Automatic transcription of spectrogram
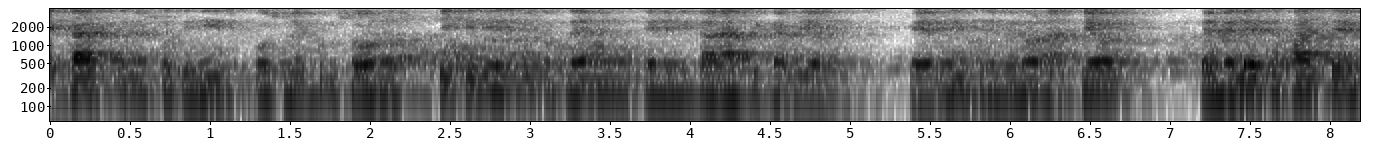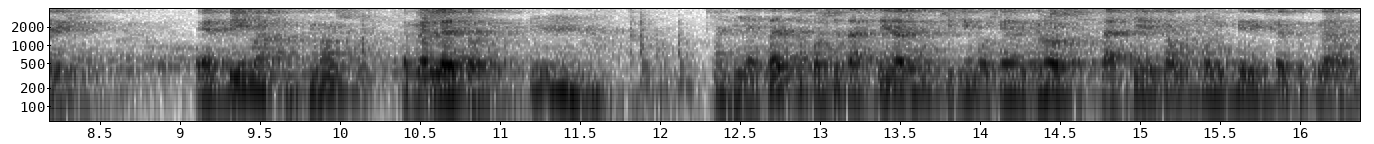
Εκάτσε με σκοτεινής ως νεκρούς όνος και κυρίασε με το πνεύμα μου εν εμή καράκτη καρδία μου. Ερνή στην ημερών αρχαίων, εμελέτησα πάση έργη σου. Επίμα του χειρό εμελέτω. Διαπέτυσα πως τα σκύρα μου, ψυχή μου για μικρός. Τα χείρισα από μου κύριε ξέρει το πνεύμα. μου.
